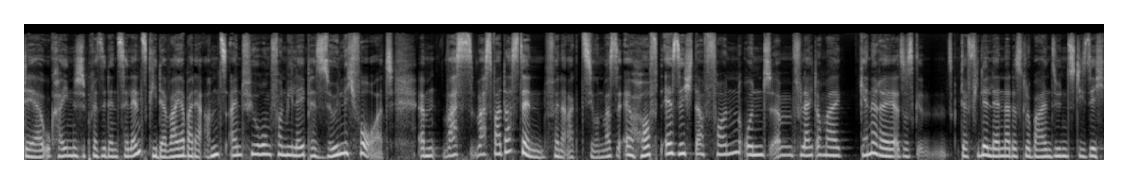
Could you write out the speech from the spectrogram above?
der ukrainische Präsident Zelensky, der war ja bei der Amtseinführung von Millet persönlich vor Ort. Ähm, was was war das denn für eine Aktion? Was erhofft er sich davon und ähm, vielleicht auch mal generell, also es gibt ja viele Länder des globalen Südens, die sich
